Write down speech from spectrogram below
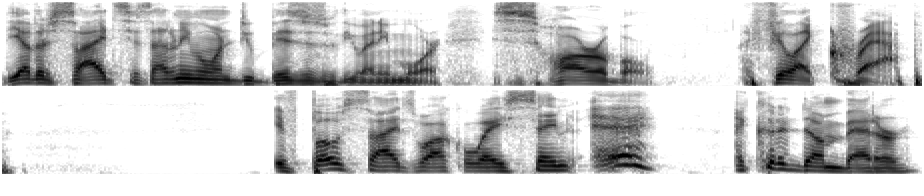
the other side says, I don't even want to do business with you anymore. This is horrible. I feel like crap. If both sides walk away saying, eh, I could have done better,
